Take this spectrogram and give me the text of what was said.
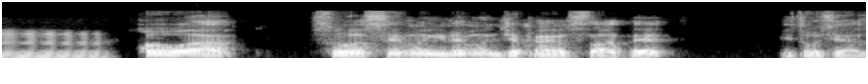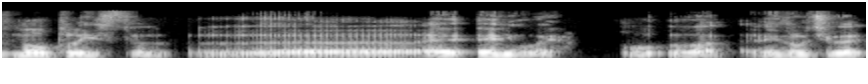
Mm, So, uh, so 7-Eleven Japan started. Itochu has no place to uh, anywhere. Itochu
